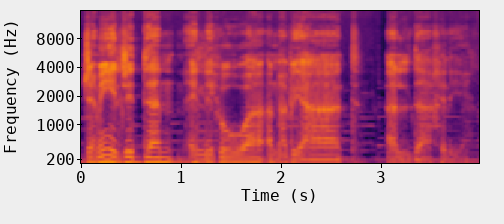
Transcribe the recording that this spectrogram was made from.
جميل جدا اللي هو المبيعات الداخلية.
